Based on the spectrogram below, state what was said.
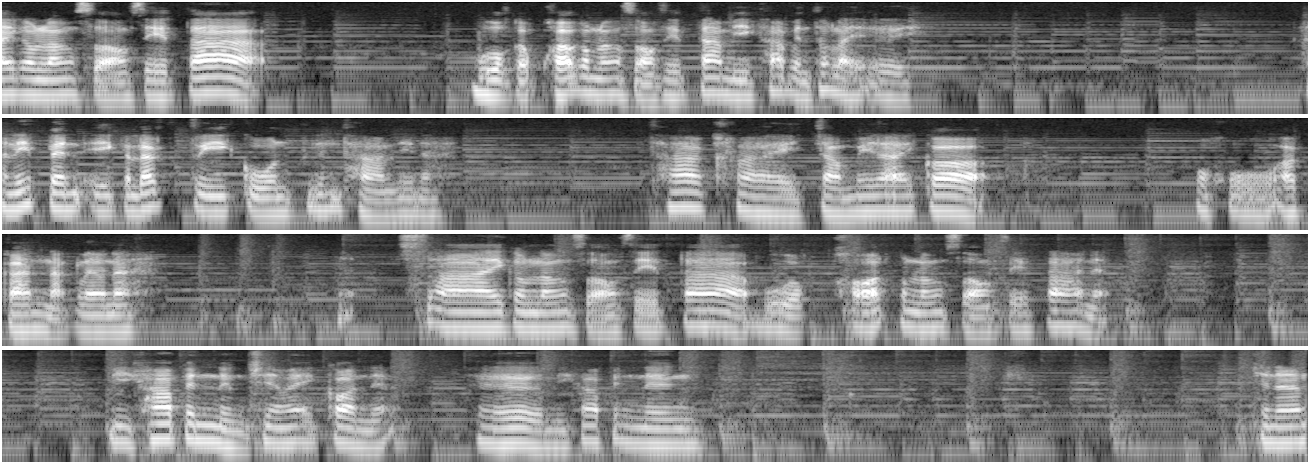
น์กำลังสองเซตาบวกกับคอสกำลังสองเซตามีค่าเป็นเท่าไหร่เอ่ย อันนี้เป็นเอกลักษณ์ตรีโกณพื้นฐานเลยนะ ถ้าใครจำไม่ได้ก็ โอ้โห อาการหนักแล้วนะไซน์กำลังสองเซตาบวกคอสกำลังสองเซตาเนี่ย มีค่าเป็นหนึ่งใช่ไหมไอ้ก้อนเนี่ย เออ มีค่าเป็นหนึ่งฉะนั้น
